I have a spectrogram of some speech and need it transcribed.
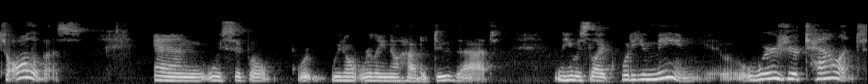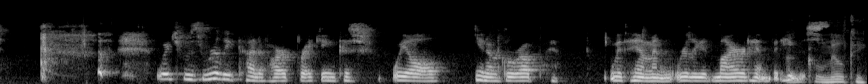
to all of us. And we said, "Well, we're, we do not really know how to do that." And he was like, "What do you mean? Where's your talent?" which was really kind of heartbreaking because we all, you know, grew up with him and really admired him. But he Uncle was Milty.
